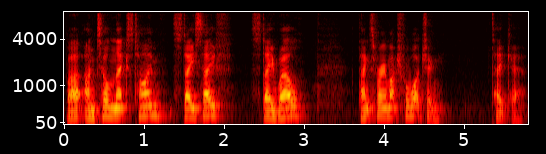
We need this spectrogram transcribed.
But until next time, stay safe, stay well. Thanks very much for watching. Take care.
